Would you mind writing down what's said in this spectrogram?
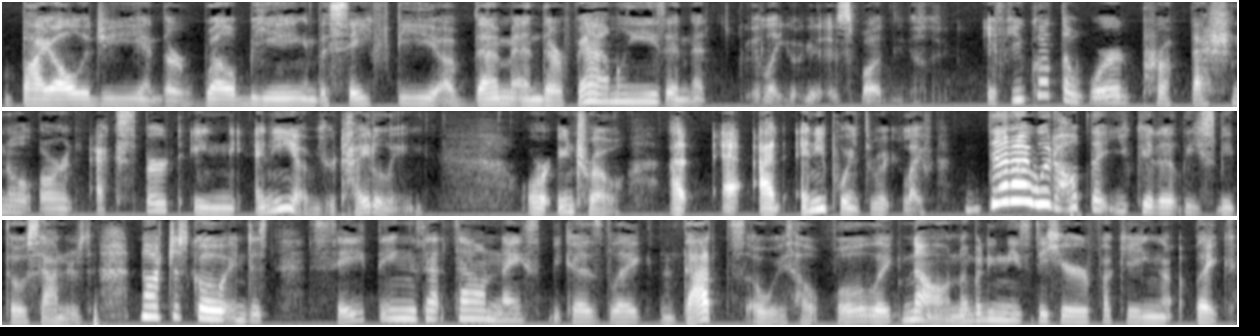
biology and their well-being and the safety of them and their families and that like if you've got the word professional or an expert in any of your titling or intro at, at, any point throughout your life, then I would hope that you could at least meet those standards. Not just go and just say things that sound nice because, like, that's always helpful. Like, no, nobody needs to hear fucking, like,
